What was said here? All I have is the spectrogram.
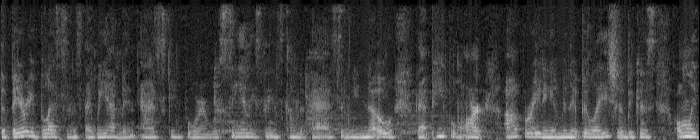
the very blessings that we have been asking for and we're seeing these things come to pass and we know that people aren't operating in manipulation because only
